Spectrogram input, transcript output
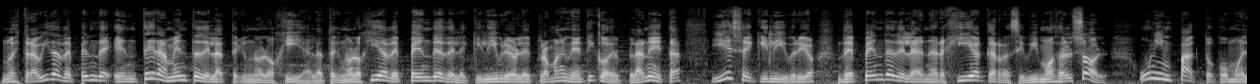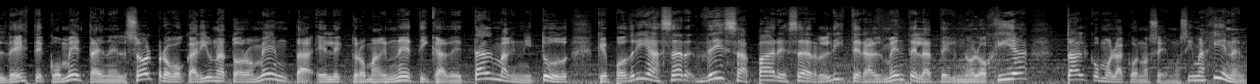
nuestra vida depende enteramente de la tecnología. La tecnología depende del equilibrio electromagnético del planeta y ese equilibrio depende de la energía que recibimos del Sol. Un impacto como el de este cometa en el Sol provocaría una tormenta electromagnética de tal magnitud que podría hacer desaparecer literalmente la tecnología tal como la conocemos. Imaginen,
